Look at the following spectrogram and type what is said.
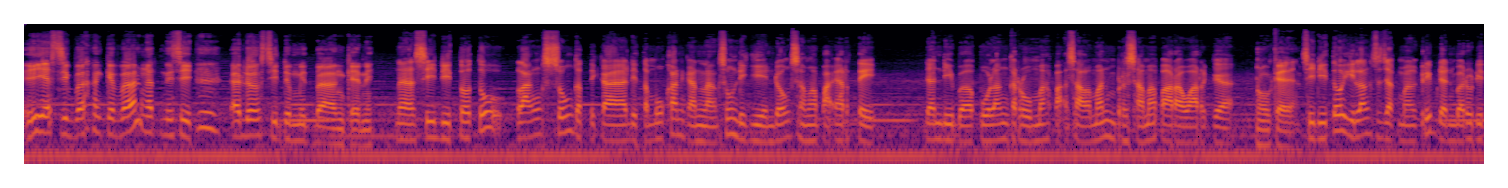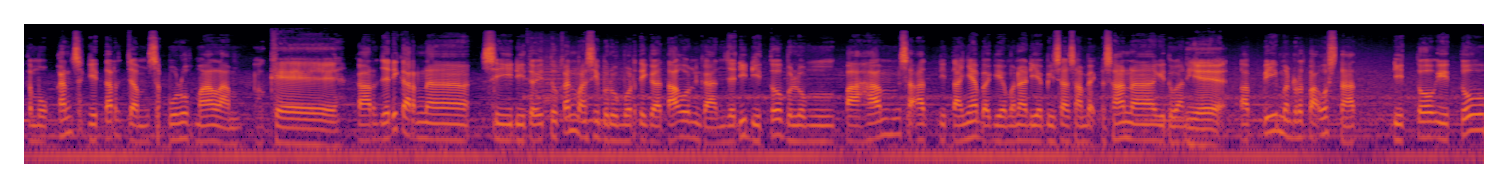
Iya sih bangke banget nih si Aduh si demit bangke nih. Nah si Dito tuh langsung ketika ditemukan kan langsung digendong sama Pak RT dan dibawa pulang ke rumah Pak Salman bersama para warga. Oke Si Dito hilang sejak maghrib dan baru ditemukan sekitar jam 10 malam. Oke Kar jadi karena si Dito itu kan masih berumur tiga tahun kan, jadi Dito belum paham saat ditanya bagaimana dia bisa sampai ke sana gitu kan. Iya Tapi menurut Pak Ustadz, Dito itu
